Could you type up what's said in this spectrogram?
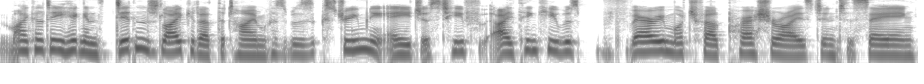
Michael D. Higgins didn't like it at the time because it was extremely ageist. He, f- I think, he was very much felt pressurized into saying,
